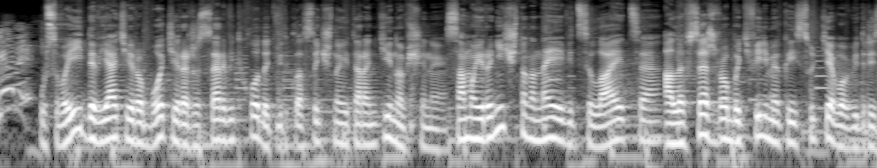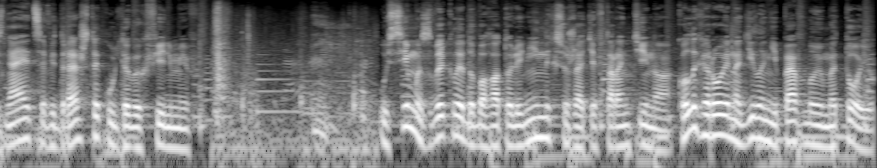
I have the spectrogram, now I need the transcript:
Get it? У своїй дев'ятій роботі режисер відходить від класичної Тарантіновщини. Самоіронічно на неї відсилається, але все ж робить фільм, який суттєво відрізняється від решти культових фільмів. Усі ми звикли до багатолінійних сюжетів Тарантіно, коли герої наділені певною метою,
